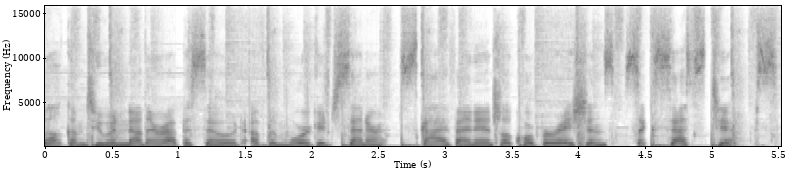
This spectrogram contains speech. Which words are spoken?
Welcome to another episode of the Mortgage Center Sky Financial Corporation's Success Tips,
